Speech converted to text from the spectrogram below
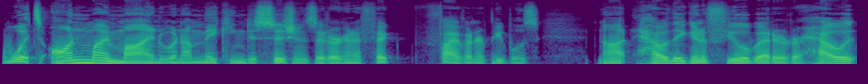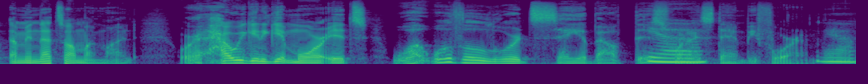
What's on my mind when I'm making decisions that are going to affect 500 people is not how are they going to feel about it or how, I mean, that's on my mind. Or how are we going to get more? It's what will the Lord say about this when I stand before him? Yeah.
